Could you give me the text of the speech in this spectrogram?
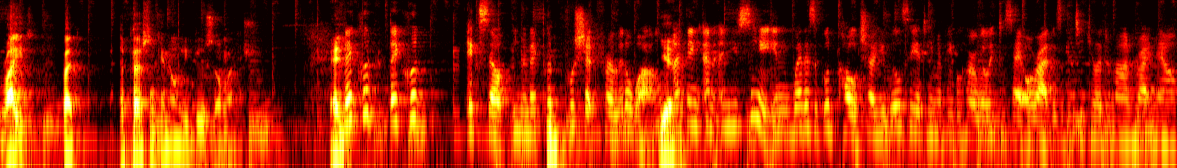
right, but a person can only do so much. And They could they could excel, you know, they could push it for a little while. Hmm. Yeah. I think and, and you see in where there's a good culture, you will see a team of people who are willing to say, all right, there's a particular demand right now,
